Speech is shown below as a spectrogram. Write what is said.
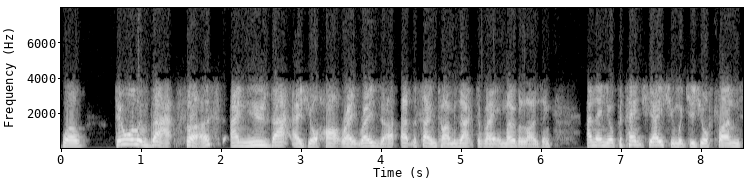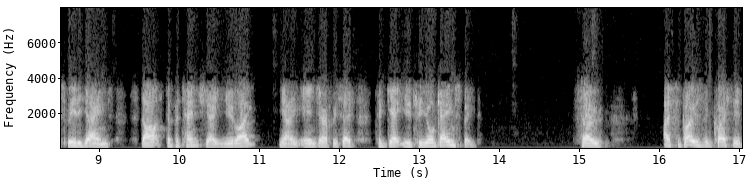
Well, do all of that first and use that as your heart rate raiser at the same time as activating, mobilizing. And then your potentiation, which is your fun, speedy games, starts to potentiate you, like you know, Ian Jeffrey says, to get you to your game speed. So I suppose the question is,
